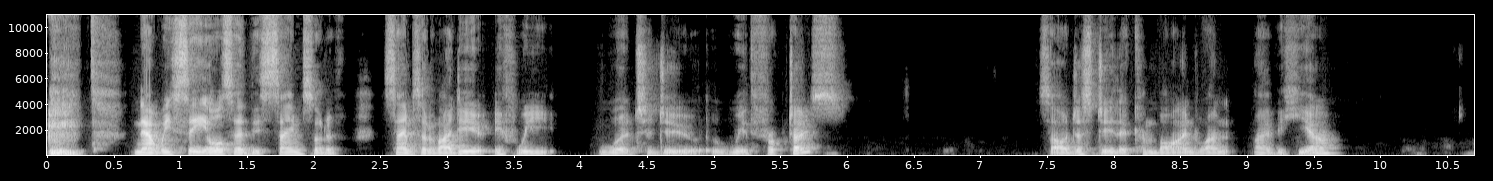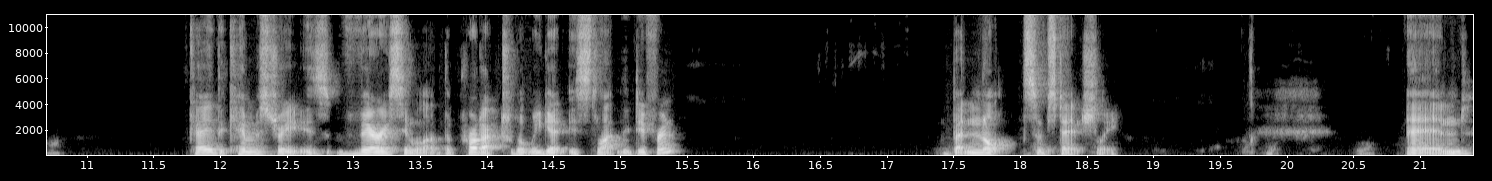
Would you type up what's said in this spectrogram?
now we see also this same sort of same sort of idea if we were to do with fructose. So I'll just do the combined one over here. Okay, the chemistry is very similar. The product that we get is slightly different, but not substantially. And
